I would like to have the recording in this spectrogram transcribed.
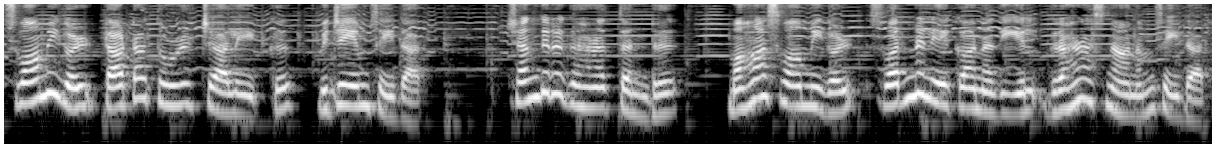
சுவாமிகள் டாடா தொழிற்சாலைக்கு விஜயம் செய்தார். சந்திர கிரகணத்தன்று மகா சுவாமிகள் ஸ்வர்ணலேகா நதியில் கிரகண ஸ்நானம் செய்தார்.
